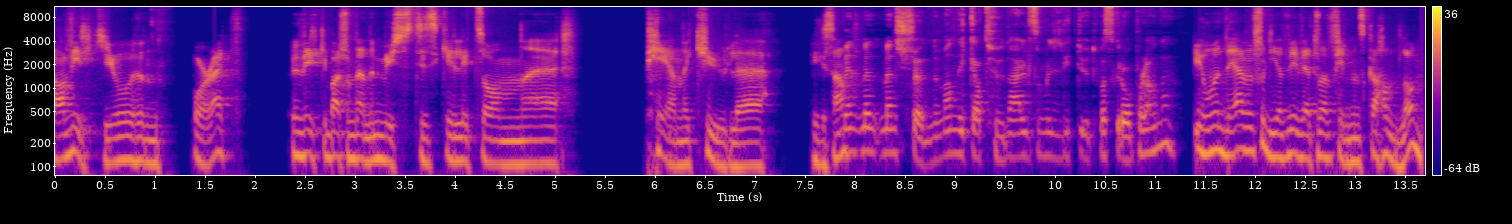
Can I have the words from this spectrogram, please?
Da virker jo hun ålreit. Hun virker bare som denne mystiske, litt sånn eh, pene, kule Ikke sant? Men, men, men skjønner man ikke at hun er liksom litt ute på skråplanet? jo, men det er vel fordi at vi vet hva filmen skal handle om.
